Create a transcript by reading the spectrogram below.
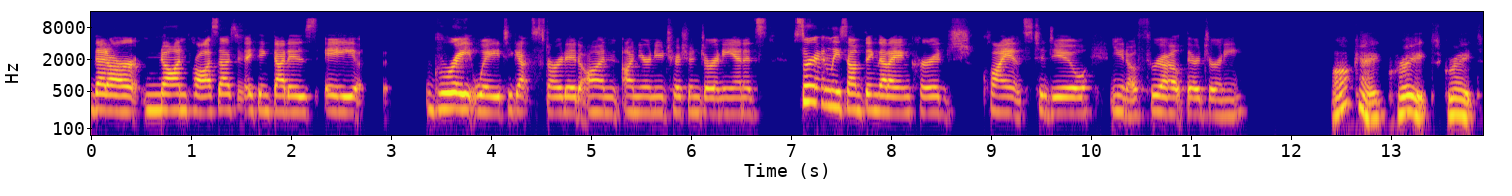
that are non-processed i think that is a great way to get started on on your nutrition journey. And it's certainly something that i encourage clients to do you know throughout their journey. Okay great great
